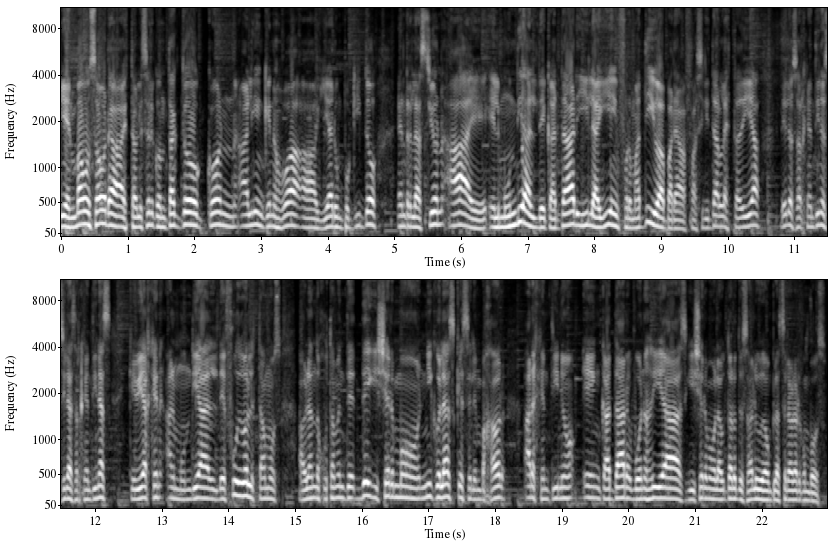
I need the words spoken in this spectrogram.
Bien, vamos ahora a establecer contacto con alguien que nos va a guiar un poquito en relación a eh, el Mundial de Qatar y la guía informativa para facilitar la estadía de los argentinos y las argentinas que viajen al Mundial de Fútbol. Estamos hablando justamente de Guillermo Nicolás, que es el embajador argentino en Qatar. Buenos días, Guillermo Lautaro te saluda, un placer hablar con vos.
